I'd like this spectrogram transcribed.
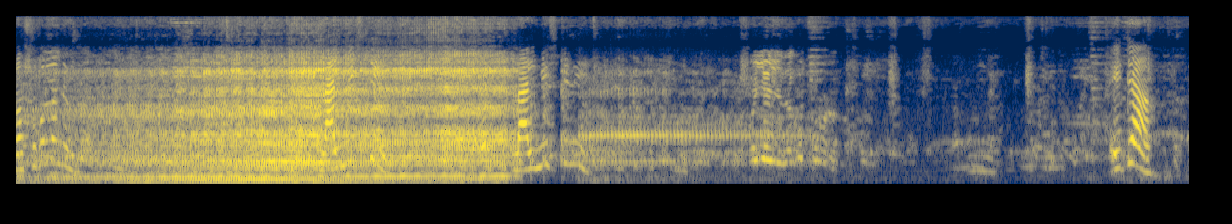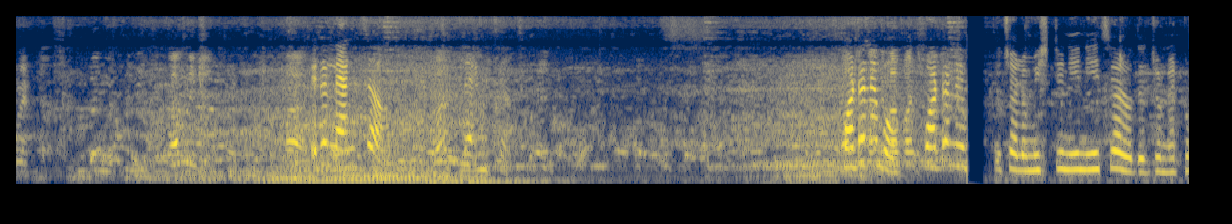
রসগোল্লা নেব? লাল মিষ্টি লাল মিষ্টি নি এইটা এটা ল্যাংচা। কটা নেব? কটা নেব? তো চলো, মিষ্টি নিয়ে নিয়েছি আর ওদের জন্য একটু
